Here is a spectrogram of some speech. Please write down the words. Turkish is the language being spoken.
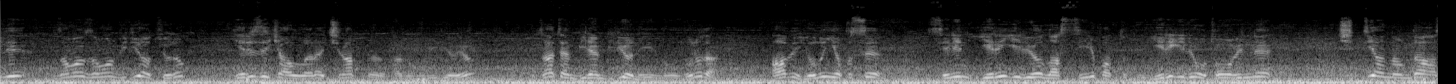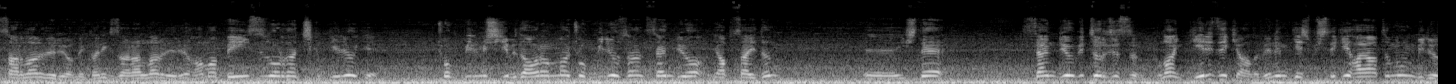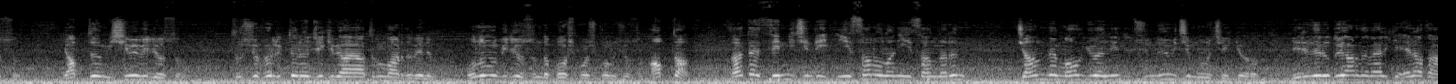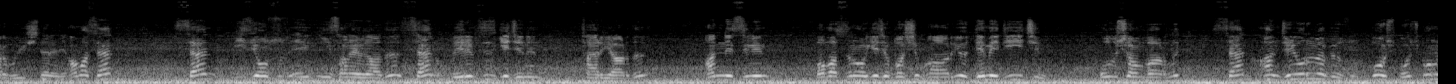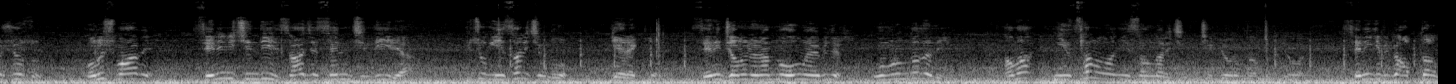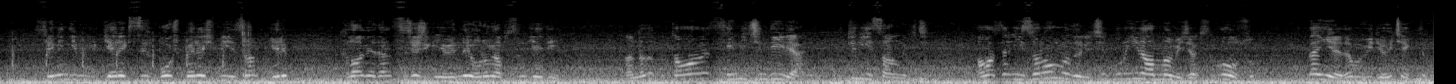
ilgili zaman zaman video atıyorum. Geri zekalılara için atmıyorum tabii bu videoyu. Zaten bilen biliyor neyin ne olduğunu da. Abi yolun yapısı senin yerin geliyor lastiğini patlatıyor. Yeri geliyor otomobiline ciddi anlamda hasarlar veriyor, mekanik zararlar veriyor. Ama beyinsiz oradan çıkıp geliyor ki çok bilmiş gibi davranma, çok biliyorsan sen diyor yapsaydın Ee, işte sen diyor bir tırcısın. Ulan geri zekalı benim geçmişteki hayatımı mı biliyorsun? Yaptığım işimi biliyorsun. Tır şoförlükten önceki bir hayatım vardı benim. Onu mu biliyorsun da boş boş konuşuyorsun? Aptal. Zaten senin için değil, insan olan insanların can ve mal güvenliğini düşündüğüm için bunu çekiyorum. Birileri duyar da belki el atar bu işlere. Ama sen sen vizyonsuz insan evladı, sen verimsiz gecenin feryadı, annesinin babasına o gece başım ağrıyor demediği için oluşan varlık sen anca yorum yapıyorsun. Boş boş konuşuyorsun. Konuşma abi. Senin için değil, sadece senin için değil ya. Birçok insan için bu gerekli. Senin canın önemli olmayabilir. Umurumda da değil. Ama insan olan insanlar için çekiyorum ben bu videoları. Senin gibi bir aptal, senin gibi bir gereksiz, boş, beleş bir insan gelip klavyeden sıcacık evinde yorum yapsın diye değil. Anladın mı? Tamamen senin için değil yani. Bütün insanlık için. Ama sen insan olmadığın için bunu yine anlamayacaksın. Olsun. Ben yine de bu videoyu çektim.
